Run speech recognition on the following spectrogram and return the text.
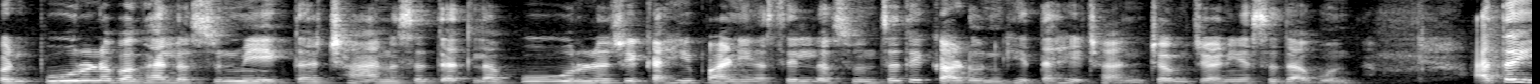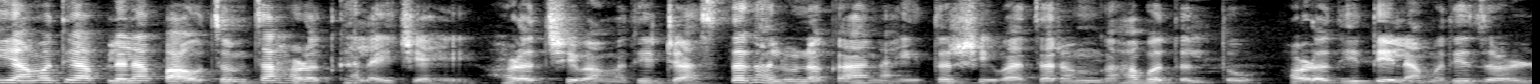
पण पूर्ण बघा लसूण मी एकदा छान असं त्यातला पूर्ण जे काही पाणी असेल लसूणचं ते काढून घेत आहे छान चमच्याने असं दाबून. आता यामध्ये आपल्याला पाव चमचा हळद घालायची आहे. हळद शेवामध्ये जास्त घालू नका नाहीतर शेवाचा रंग हा बदलतो. हळद ही तेलामध्ये जळ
